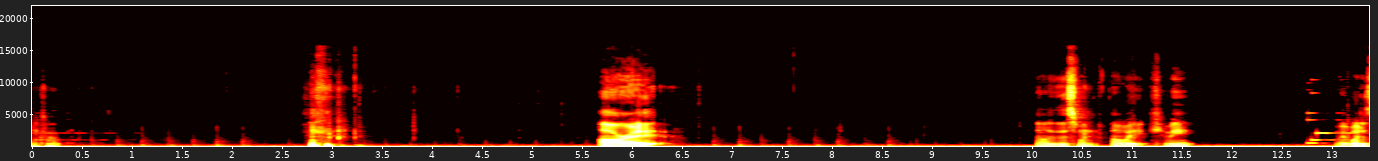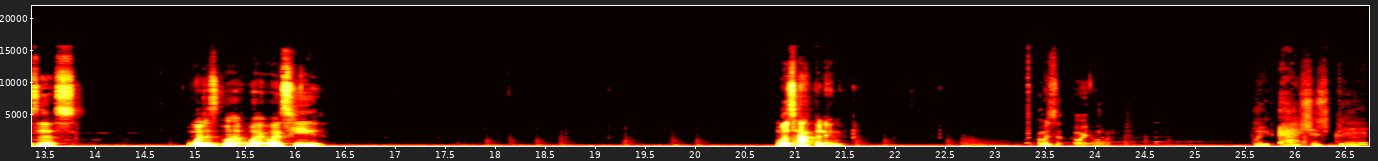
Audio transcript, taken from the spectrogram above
Okay. All right. Oh, this one. Oh wait, can we? Wait, what is this? What is why why, why is he? What's happening? I was. Oh wait, hold on. Wait, Ash is dead.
